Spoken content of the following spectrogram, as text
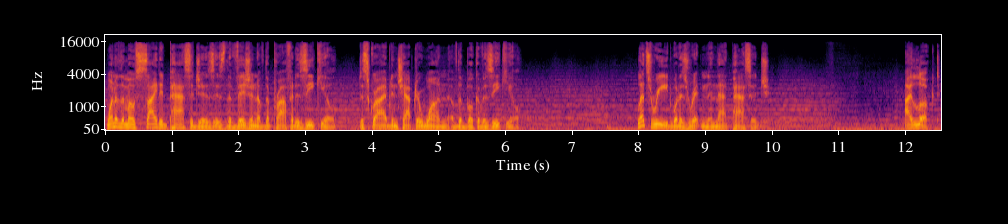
One of the most cited passages is the vision of the prophet Ezekiel, described in chapter 1 of the book of Ezekiel. Let's read what is written in that passage. I looked,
